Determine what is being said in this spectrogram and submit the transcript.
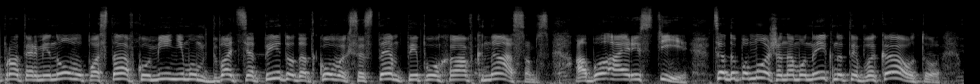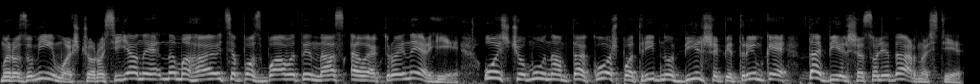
про термінову поставку мінімум 20 додаткових систем типу Хавк Насамс або IRIS-T. Це допоможе нам уникнути блекауту. Ми розуміємо, що росіяни намагаються позбавити нас електроенергії. Ось чому нам також потрібно більше підтримки та більше солідарності.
